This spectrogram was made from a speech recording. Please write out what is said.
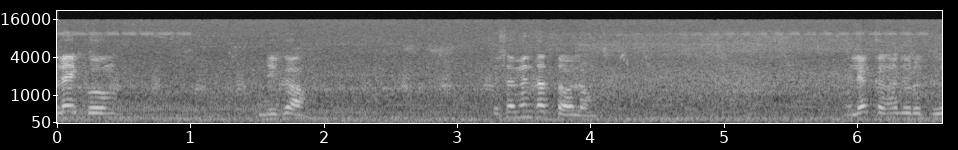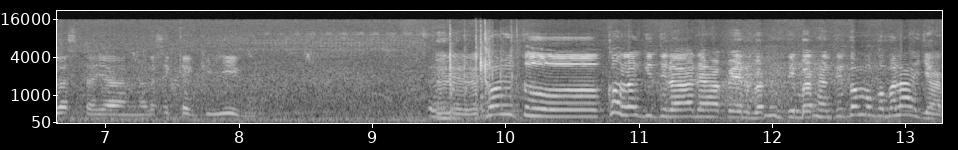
Assalamualaikum. Andika. Bisa minta tolong. Melihat kang dulu tugas saya nagasik kaki ibu. Eh, kau itu, kau lagi tidak ada HP yang berhenti berhenti tuh mau ke belajar.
